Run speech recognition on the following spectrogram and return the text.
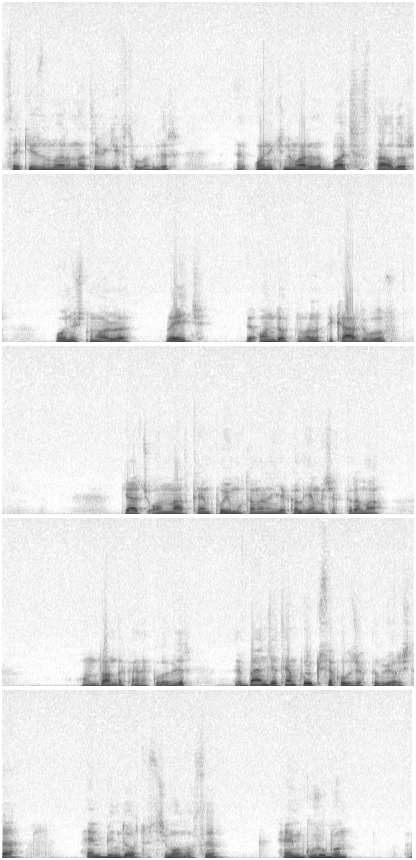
8 numara Native Gift olabilir. E, 12 numaralı Batch Stauder, 13 numaralı Rage ve 14 numaralı Picardy olur. Gerçi onlar tempoyu muhtemelen yakalayamayacaktır ama ondan da kaynak olabilir. E, Bence tempo yüksek olacaktır bu yarışta. Hem 1400 çim olması hem grubun e,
